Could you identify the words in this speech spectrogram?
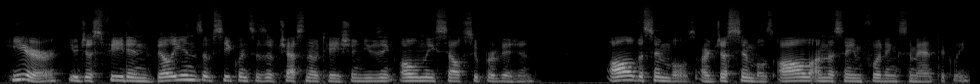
Here, you just feed in billions of sequences of chess notation using only self supervision. All the symbols are just symbols, all on the same footing semantically.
